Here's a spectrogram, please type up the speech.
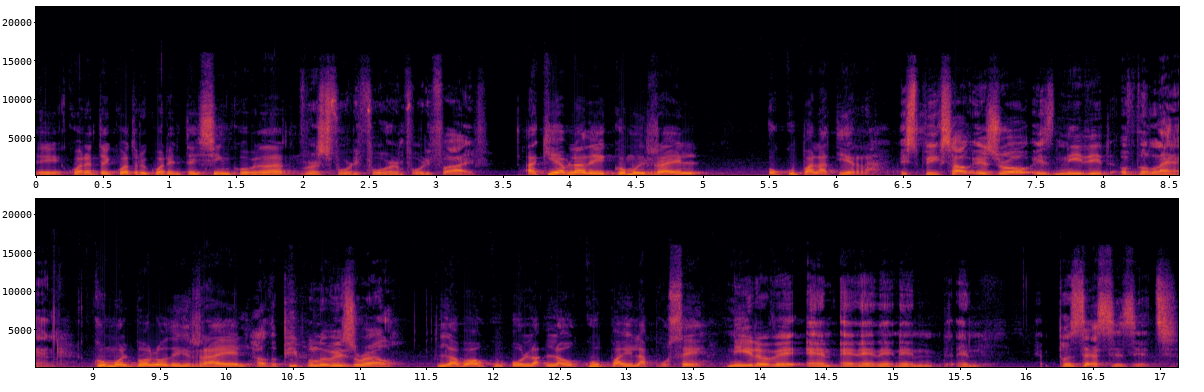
eh, 44 y 45, ¿verdad? verse 44 and 45. Aquí habla de cómo Israel ocupa la tierra, It speaks how Israel is needed of the land, cómo el pueblo de Israel how the people of Israel la, va o la- la ocupa y la posee. need of it and, and, and, and, and possesses it.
